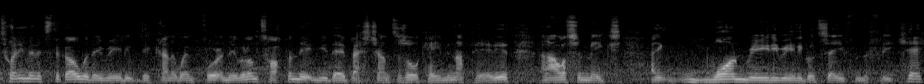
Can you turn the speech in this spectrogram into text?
20 minutes to go where they really they kind of went for it and they were on top and they knew their best chances all came in that period. And Allison makes I think one really really good save from the free kick.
